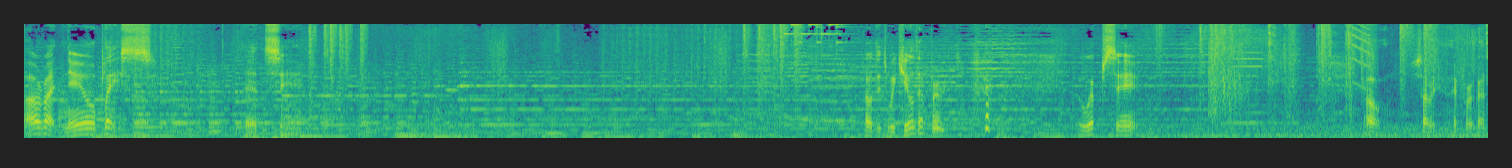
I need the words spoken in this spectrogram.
Alright, new place. Let's see. Oh, did we kill that bird? Whoopsie. Oh, sorry, I forgot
